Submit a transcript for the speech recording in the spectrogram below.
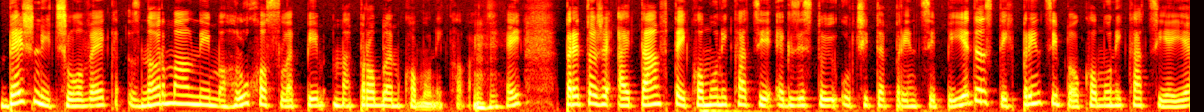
bežný človek s normálnym hluchoslepým má problém komunikovať. Mm-hmm. Hej? Pretože aj tam v tej komunikácii existujú určité princípy. Jeden z tých princípov komunikácie je,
